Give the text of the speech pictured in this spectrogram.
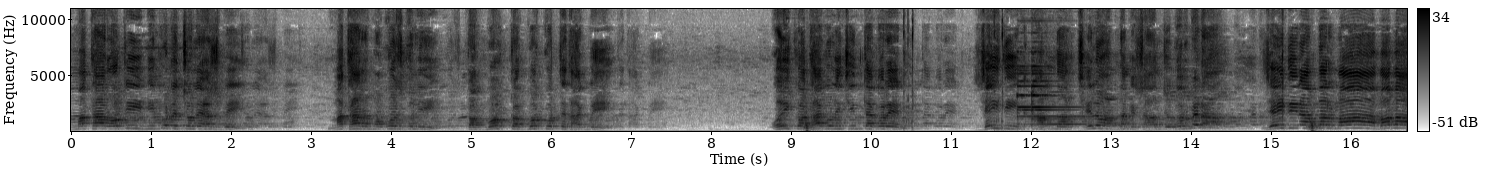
মাথার অতি নিকটে চলে আসবে। মাথার মগজগুলি টকবক টকবক করতে থাকবে। ওই কথাগুলি চিন্তা করেন, যেই দিন আপনার ছেলেও আপনাকে সাহায্য করবে না, যেই দিন আপনার মা, বাবা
